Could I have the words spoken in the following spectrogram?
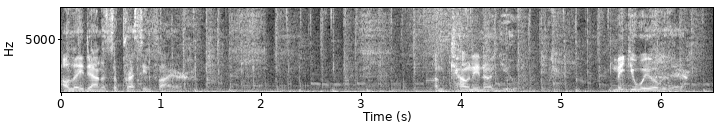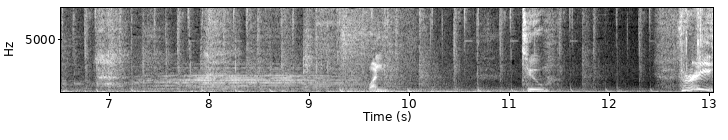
I'll lay down a suppressing fire. I'm counting on you. Make your way over there. One, two, three!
